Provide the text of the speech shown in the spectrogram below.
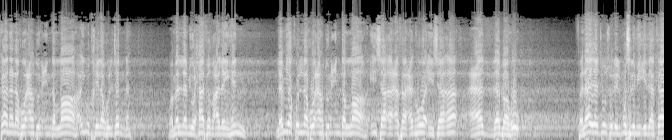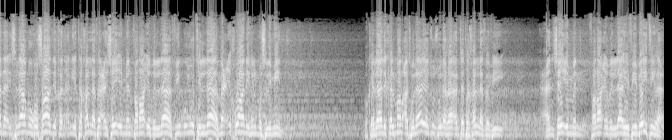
كان له عهد عند الله أن يدخله الجنة ومن لم يحافظ عليهن لم يكن له عهد عند الله إن شاء عفى عنه وإن شاء عذبه. فلا يجوز للمسلم إذا كان إسلامه صادقا أن يتخلف عن شيء من فرائض الله في بيوت الله مع إخوانه المسلمين. وكذلك المرأة لا يجوز لها أن تتخلف في عن شيء من فرائض الله في بيتها.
